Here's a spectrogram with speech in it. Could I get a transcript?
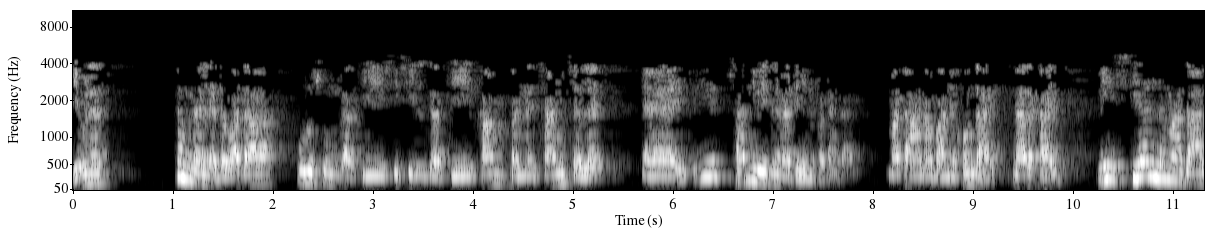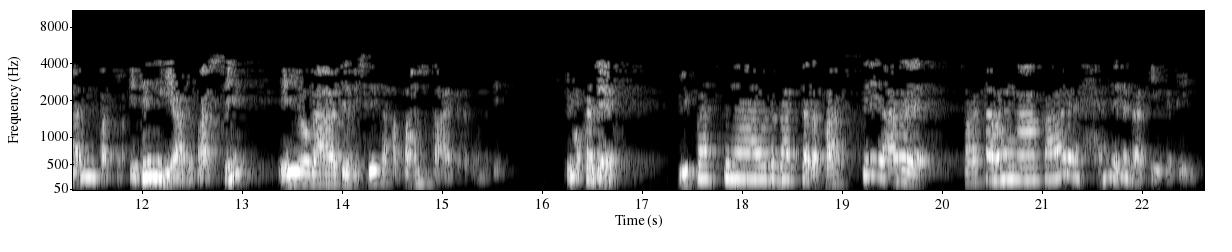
ඒ වුණත් සංරැල්ලට වඩා උණුසුම් ගති, සිසිල් ගති, කම්පන, චංචල ඒ සංනිවේදන වැටෙන්න පටන් ගන්නවා. මට ආනපාන හොඳයි නරකයි මේ සියල්ලම අදාළයි විපස්සනා. එතෙන් ගියාට පස්සේ ඒ යෝගාවචර විශේෂ අපහසුතාවයකට මුහුණ දෙනවා. ඒ මොකද විපස්සනාවට ගත්තට පස්සේ අර සතහන් ආකාර හැදෙන ගතියකට එනවා.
